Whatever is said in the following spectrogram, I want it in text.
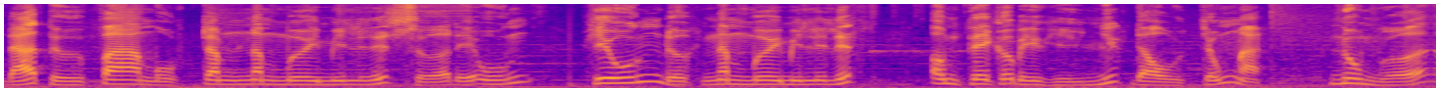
đã tự pha 150ml sữa để uống. Khi uống được 50ml, ông Tê có biểu hiện nhức đầu, chóng mặt, nôn mửa,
